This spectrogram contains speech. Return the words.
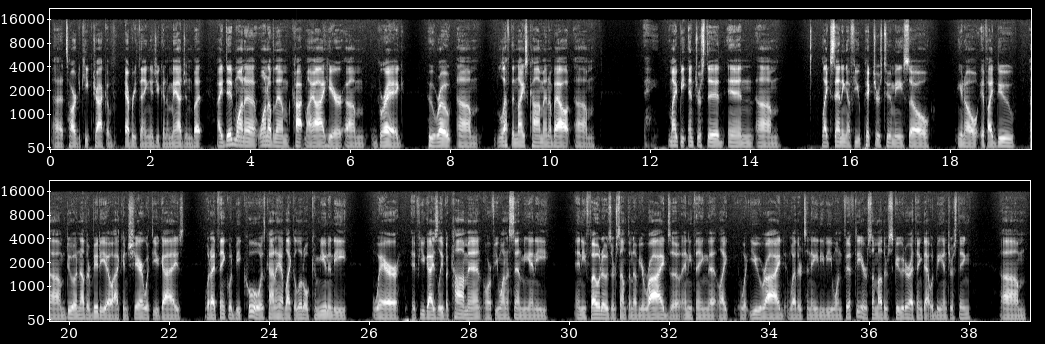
Uh, it's hard to keep track of everything, as you can imagine. But I did want to. One of them caught my eye here. Um, Greg, who wrote, um, left a nice comment about um, might be interested in um, like sending a few pictures to me. So, you know, if I do um, do another video, I can share with you guys. What I think would be cool is kind of have like a little community where if you guys leave a comment or if you want to send me any any photos or something of your rides of anything that like what you ride, whether it's an ADV 150 or some other scooter, I think that would be interesting. Um,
